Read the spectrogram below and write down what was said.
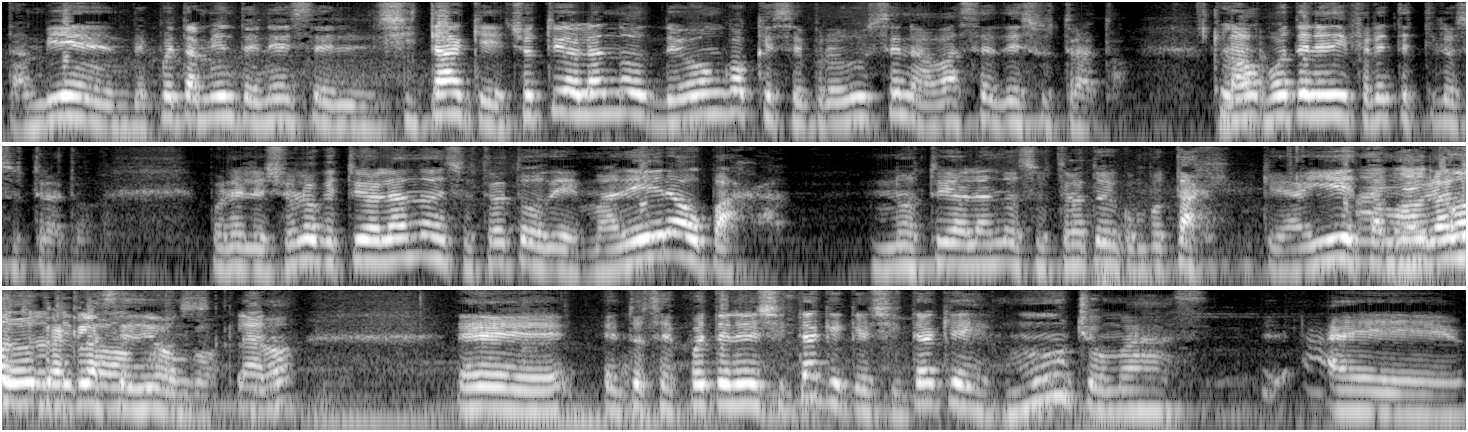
también, después también tenés el shiitake. Yo estoy hablando de hongos que se producen a base de sustrato. ¿no? Claro. Vos tenés diferentes estilos de sustrato. Ponele, yo lo que estoy hablando es de sustrato de madera o paja. No estoy hablando de sustrato de compostaje, que ahí estamos hablando de otra de clase de hongos, hongos. claro. ¿no? Eh, entonces después tenés el shiitake, que el shiitake es mucho más eh,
